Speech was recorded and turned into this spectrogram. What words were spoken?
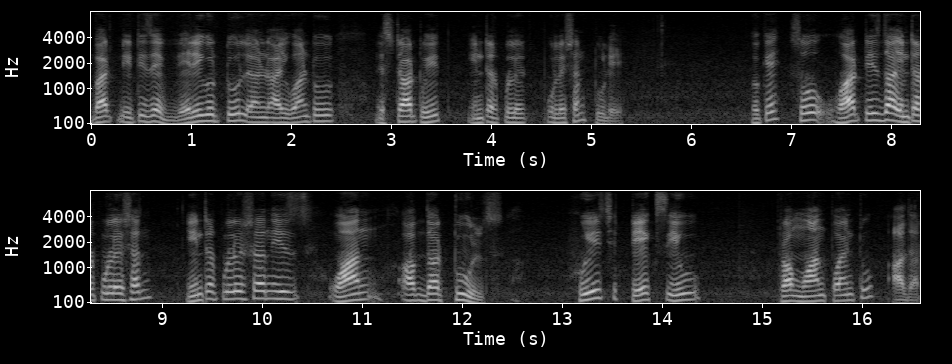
but it is a very good tool and I want to start with interpolation today. Okay. So, what is the interpolation? Interpolation is one of the tools which takes you from one point to other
